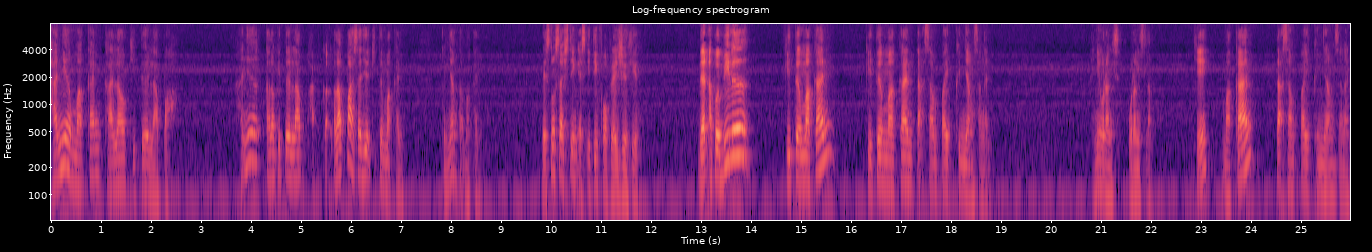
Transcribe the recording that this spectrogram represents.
hanya makan kalau kita lapar. Hanya kalau kita lapar, lapar saja kita makan. Kenyang tak makan. There's no such thing as eating for pleasure here. Dan apabila kita makan, kita makan tak sampai kenyang sangat. Ini orang orang Islam. Okey, makan tak sampai kenyang sangat.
